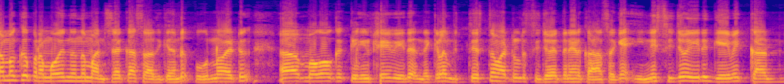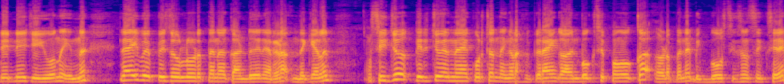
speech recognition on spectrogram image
നമുക്ക് പ്രമോയിൽ നിന്ന് മനസ്സിലാക്കാൻ സാധിക്കുന്നുണ്ട്. പൂർണമായിട്ട് മുഖമൊക്കെ ക്ലീൻ ഷേവ് ചെയ്ത് എന്തൊക്കെയാണ് വ്യത്യസ്തമായിട്ടുള്ള സിജോയെ തന്നെയാണ് കാണാൻ സാധിക്കുക. ഇനി സിജോ ഈ ഒരു ഗെയിമിൽ കണ്ടിന്യൂ ചെയ്യുമെന്ന് ഇന്ന് ലൈവ് എപ്പിസോഡിലൂടെ തന്നെ കണ്ടു തന്നെ അറിയണം. എന്തൊക്കെയാണ് സിജോ തിരിച്ചു വരുന്നതിനെ കുറിച്ച് നിങ്ങളുടെ അഭിപ്രായം കമന്റ് ബോക്സിൽ പങ്കുവെക്കുക. അതോടൊപ്പം തന്നെ ബിഗ് ബോസ് സീസൺ സിക്സിലെ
